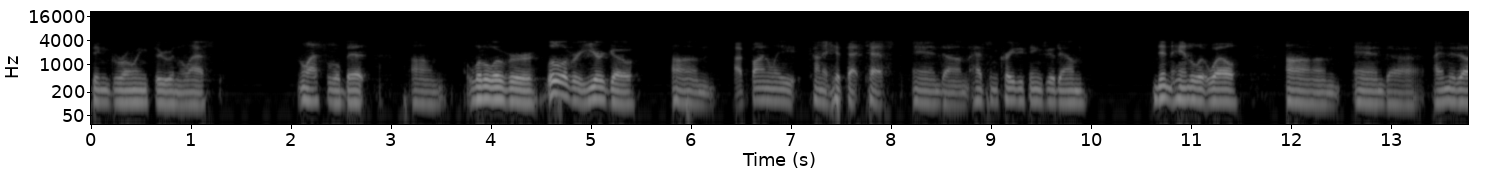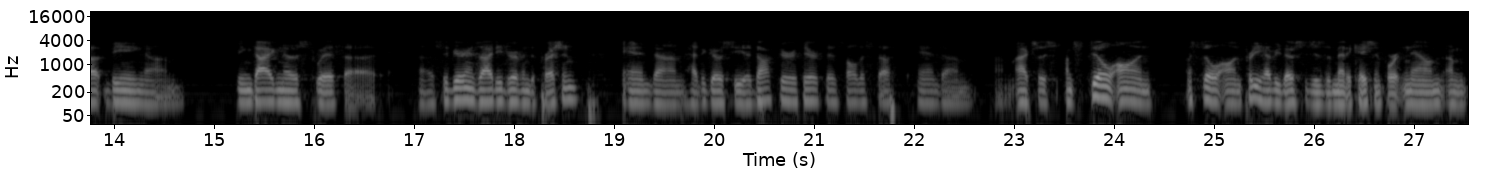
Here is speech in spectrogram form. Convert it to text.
been growing through in the last in the last little bit. Um, a little over a little over a year ago, um, I finally kind of hit that test and um, had some crazy things go down didn't handle it well, um, and uh, I ended up being um, being diagnosed with uh, uh, severe anxiety-driven depression, and um, had to go see a doctor, a therapist, all this stuff. And um, um, actually, I'm still on I'm still on pretty heavy dosages of medication for it now. I'm, I'm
